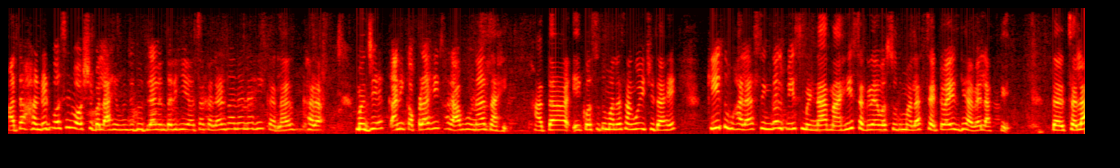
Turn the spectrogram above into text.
आता हंड्रेड पर्सेंट वॉशेबल आहे म्हणजे धुतल्यानंतरही याचा कलर जाणार नाही कलर खराब म्हणजे आणि कपडाही खराब होणार नाही. आता एक वस्तू तुम्हाला सांगू इच्छित आहे की तुम्हाला सिंगल पीस मिळणार नाही. सगळ्या वस्तू तुम्हाला सेटवाईज घ्याव्या लागतील. तर चला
